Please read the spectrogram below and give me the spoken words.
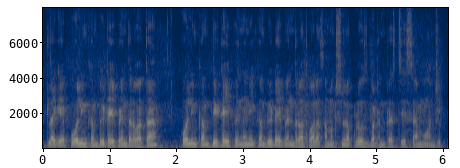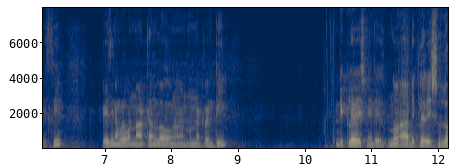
అట్లాగే పోలింగ్ కంప్లీట్ అయిపోయిన తర్వాత పోలింగ్ కంప్లీట్ అయిపోయిందని కంప్లీట్ అయిపోయిన తర్వాత వాళ్ళ సమక్షంలో క్లోజ్ బటన్ ప్రెస్ చేశాము అని చెప్పేసి పేజీ నెంబర్ వన్ నాట్ టెన్లో ఉన్నటువంటి డిక్లరేషన్ ఏదైతే ఉందో ఆ డిక్లరేషన్లో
